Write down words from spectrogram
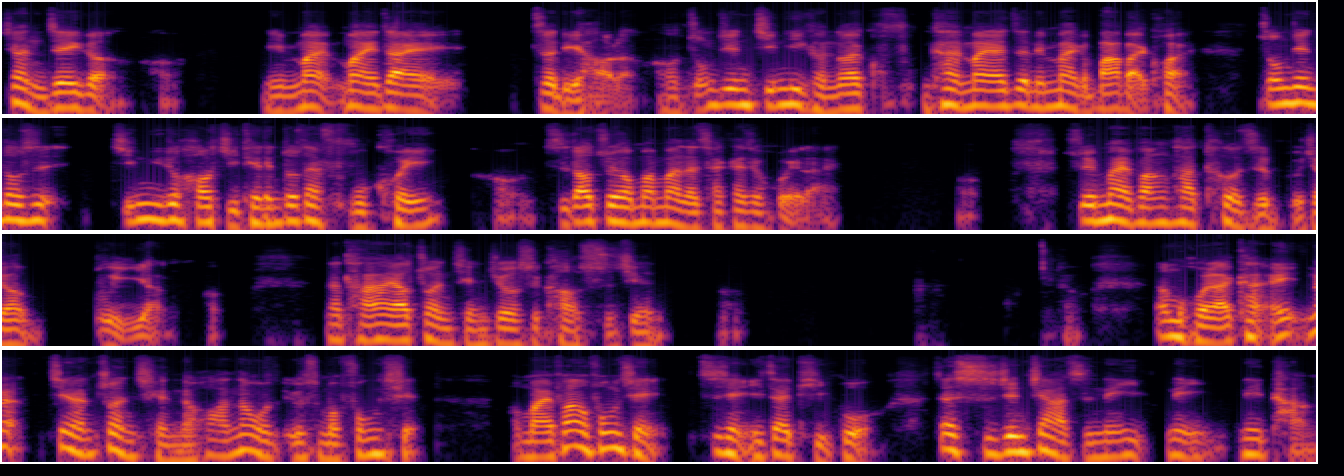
像你这个哦，你卖卖在这里好了哦，中间经历可能都在，你看卖在这里卖个八百块，中间都是经历都好几天都在浮亏哦，直到最后慢慢的才开始回来哦，所以卖方它特质比较不一样哦，那他要赚钱就是靠时间。好那么回来看，哎，那既然赚钱的话，那我有什么风险？买方的风险之前一再提过，在时间价值那一那一那堂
